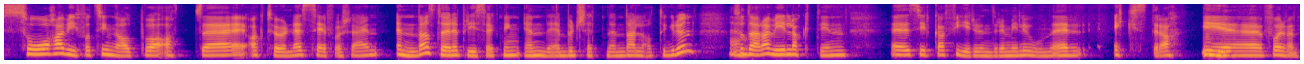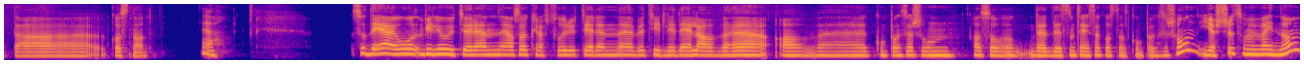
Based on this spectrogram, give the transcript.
så har vi fått signal på at aktørene ser for seg en enda større prisøkning enn det budsjettnemnda la til grunn. Ja. Så der har vi lagt inn ca. 400 millioner ekstra i mm. forventa kostnad. Ja. Så det jo, vil jo utgjøre en altså Kraftfôr utgjør en eh, betydelig del av, eh, av kompensasjonen, kompensasjon, altså det, det, som trengs av kostnadskompensasjon. Gjødsel, som vi var innom.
